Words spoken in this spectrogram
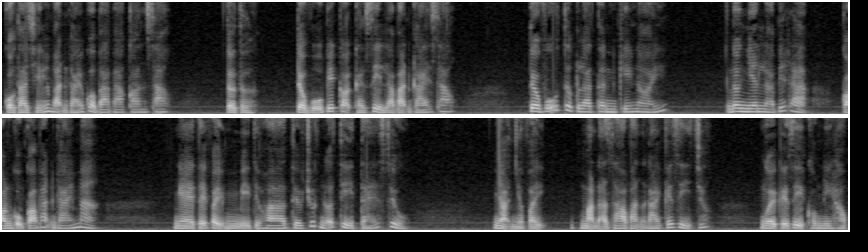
cô ta chính là bạn gái của ba ba con sao? Từ từ, Tiểu Vũ biết gọi cái gì là bạn gái sao? Tiểu Vũ thực là thần ký nói. Đương nhiên là biết ạ, con cũng có bạn gái mà. Nghe tới vậy Mỹ Tiểu Hoa thiếu chút nữa thì té xỉu. Nhỏ như vậy mà đã giao bạn gái cái gì chứ? Người cái gì không đi học,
